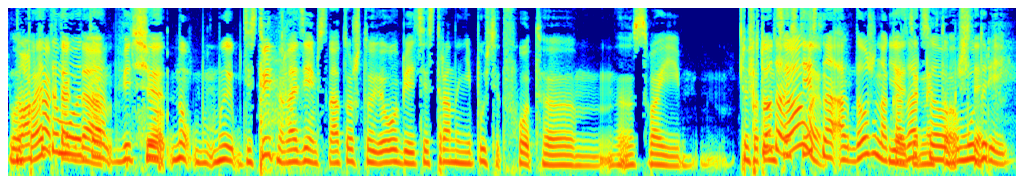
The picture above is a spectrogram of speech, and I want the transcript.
Вот, ну а поэтому как тогда? Это Ведь всё... ну, мы действительно надеемся на то, что обе эти страны не пустят в ход э, свои То есть кто-то, естественно, а, должен оказаться мудрей.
